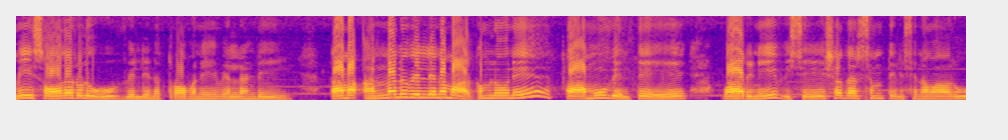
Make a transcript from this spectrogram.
మీ సోదరులు వెళ్ళిన త్రోవనే వెళ్ళండి. తమ అన్నలు వెళ్ళిన మార్గంలోనే తాము వెళ్తే వారిని విశేష దర్శనం తెలిసినవారు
